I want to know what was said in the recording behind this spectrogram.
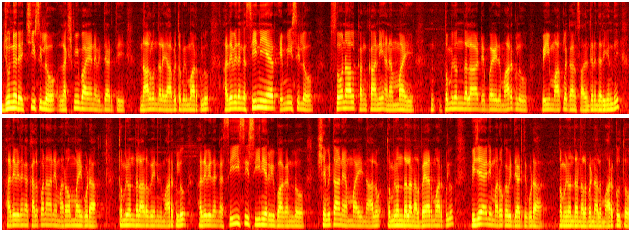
జూనియర్ హెచ్ఈసిలో లక్ష్మీబాయి అనే విద్యార్థి నాలుగు వందల యాభై తొమ్మిది మార్కులు. అదేవిధంగా సీనియర్ ఎంఈసిలో సోనాల్ కంకాని అనే అమ్మాయి తొమ్మిది వందల డెబ్బై ఐదు మార్కులు వెయ్యి మార్కులు గాను సాధించడం జరిగింది. అదేవిధంగా కల్పన అనే మరో అమ్మాయి కూడా తొమ్మిది వందల అరవై ఎనిమిది మార్కులు. అదేవిధంగా సిఈసి సీనియర్ విభాగంలో షమిత అనే అమ్మాయి నాలుగు తొమ్మిది వందల నలభై ఆరు మార్కులు. విజయ అని మరొక విద్యార్థి కూడా తొమ్మిది వందల నలభై నాలుగు మార్కులతో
